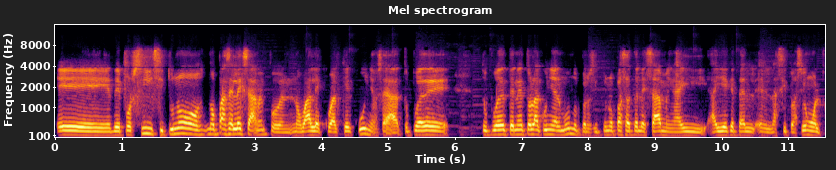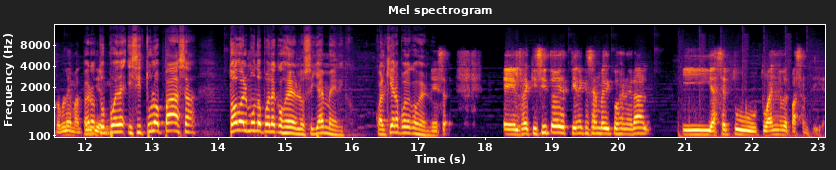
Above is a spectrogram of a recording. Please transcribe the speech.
eh, de por sí, si tú no, no pasas el examen, pues no vale cualquier cuña. O sea, tú puedes, tú puedes tener toda la cuña del mundo, pero si tú no pasaste el examen, ahí, ahí es que está la situación o el problema. pero tú puedes, y si tú lo pasas, todo el mundo puede cogerlo si ya es médico. Cualquiera puede cogerlo el requisito es, tiene que ser médico general y hacer tu, año de pasantía.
